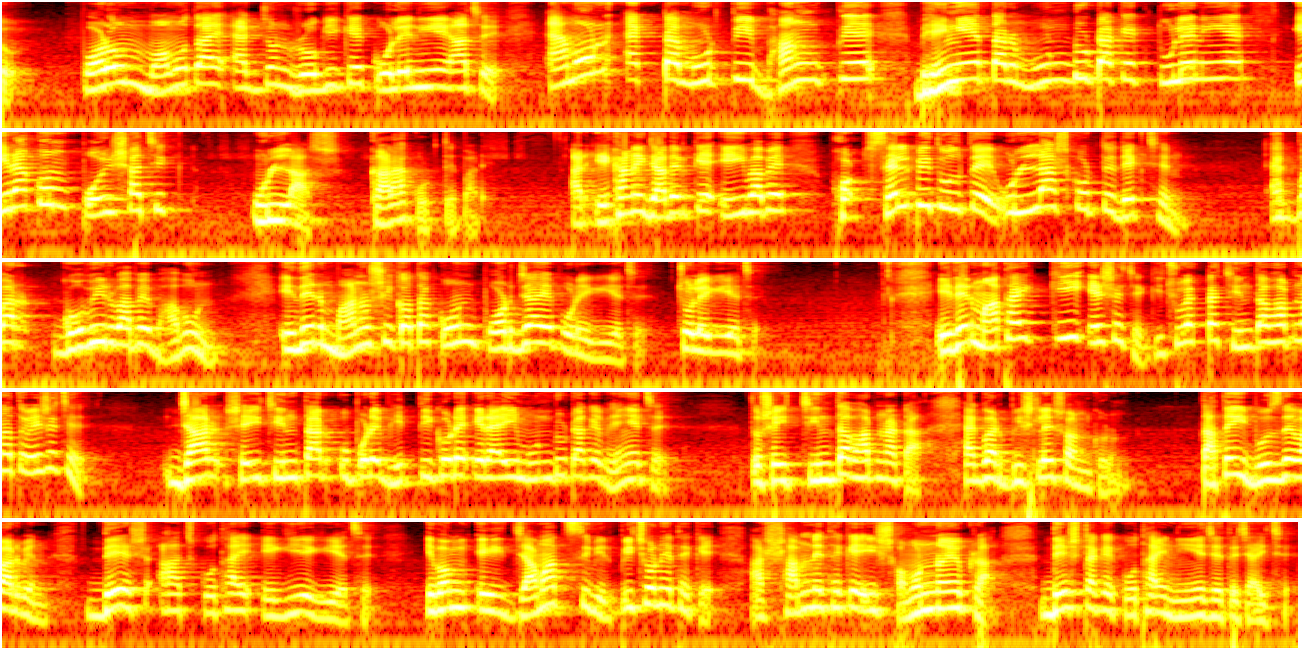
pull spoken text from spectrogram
পরম মমতায় একজন রোগীকে কোলে নিয়ে আছে, এমন একটা মূর্তি ভাঙতে, ভেঙে তার মুন্ডুটাকে তুলে নিয়ে এরকম পৈশাচিক উল্লাস কারা করতে পারে? আর এখানে যাদেরকে এইভাবে সেলফি তুলতে, উল্লাস করতে দেখছেন, একবার গভীরভাবে ভাবুন, এদের মানসিকতা কোন পর্যায়ে পড়ে গিয়েছে, চলে গিয়েছে? এদের মাথায় কি এসেছে? কিছু একটা চিন্তা ভাবনা তো এসেছে, যার সেই চিন্তার উপরে ভিত্তি করে এরা এই মুন্ডুটাকে ভেঙেছে। তো সেই চিন্তা ভাবনাটা একবার বিশ্লেষণ করুন, তাতেই বুঝতে পারবেন, দেশ আজ কোথায় এগিয়ে গিয়েছে এবং এই জামাত শিবির পিছনে থেকে আর সামনে থেকে এই সমন্বয়করা দেশটাকে কোথায় নিয়ে যেতে চাইছে।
